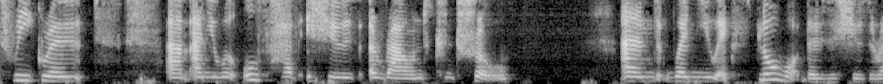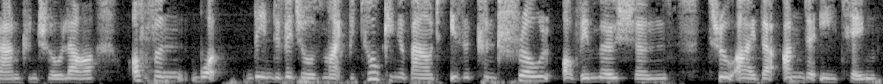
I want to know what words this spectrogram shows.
three groups, um, and you will also have issues around control. And when you explore what those issues around control are, often what the individuals might be talking about is a control of emotions through either undereating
